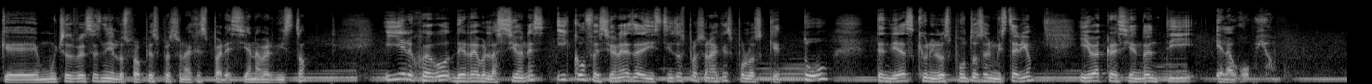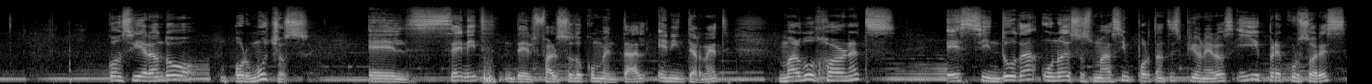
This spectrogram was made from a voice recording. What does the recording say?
que muchas veces ni los propios personajes parecían haber visto, y el juego de revelaciones y confesiones de distintos personajes por los que tú tendrías que unir los puntos del misterio, iba creciendo en ti el agobio. Considerando por muchos el cenit del falso documental en internet, Marvel Hornets es sin duda uno de sus más importantes pioneros y precursores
